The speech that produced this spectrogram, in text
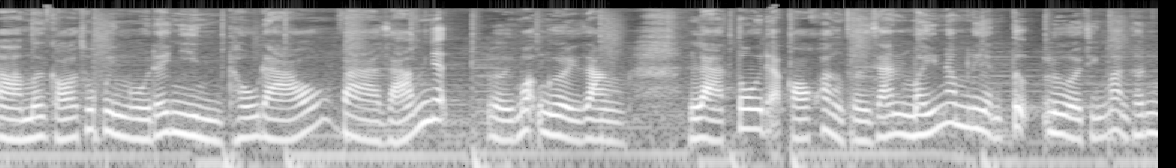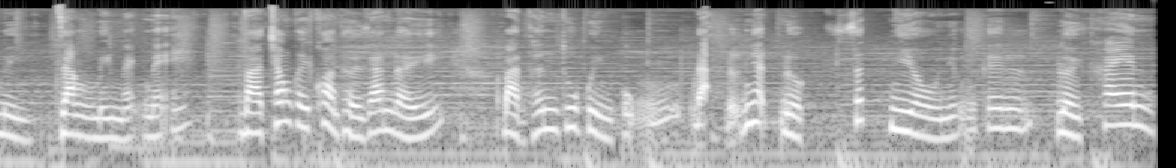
à, mới có thu quỳnh ngồi đây nhìn thấu đáo và dám nhận với mọi người rằng là tôi đã có khoảng thời gian mấy năm liền tự lừa chính bản thân mình rằng mình mạnh mẽ và trong cái khoảng thời gian đấy bản thân thu quỳnh cũng đã được nhận được rất nhiều những cái lời khen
